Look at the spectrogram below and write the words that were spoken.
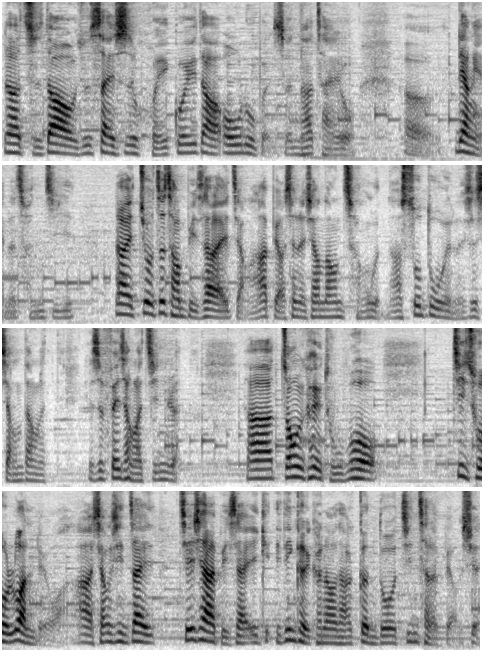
那直到就是赛事回归到欧陆本身，他才有呃亮眼的成绩。那就这场比赛来讲啊，他表现得相当沉稳，那速度也是相当的，也是非常的惊人。他终于可以突破季初的乱流啊！啊，相信在接下来比赛一一定可以看到他更多精彩的表现。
